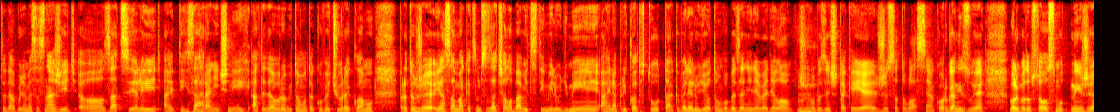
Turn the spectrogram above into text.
teda budeme sa snažiť uh, zacieliť aj tých zahraničných a teda urobiť tomu takú väčšiu reklamu, pretože ja sama, keď som sa začala baviť s tými ľuďmi, aj napríklad tu, tak veľa ľudí o tom vôbec ani nevedelo, mm-hmm. že vôbec niečo také je, že sa to vlastne ako organizuje. Boli potom z toho smutní, že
